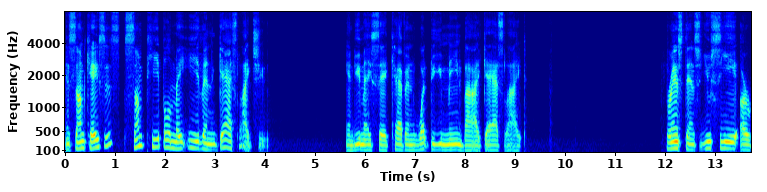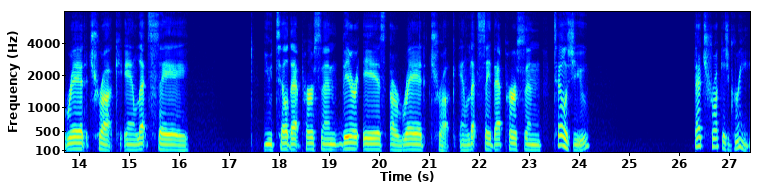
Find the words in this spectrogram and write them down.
In some cases, some people may even gaslight you And you may say, Kevin, what do you mean by gaslight? For instance, you see a red truck and let's say you tell that person there is a red truck and let's say that person tells you that truck is green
